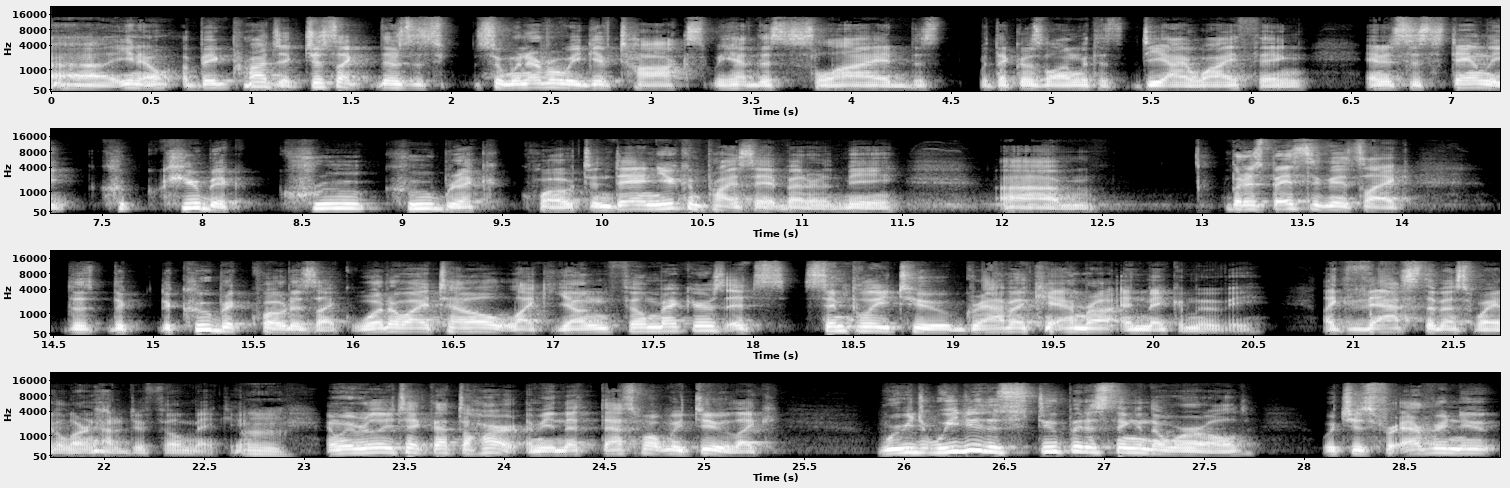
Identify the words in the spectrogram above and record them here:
uh, you know a big project. Just like there's this. So whenever we give talks, we have this slide this that goes along with this DIY thing, and it's a Stanley Kubrick Kubrick quote. And Dan, you can probably say it better than me, um, but it's basically it's like. The, the, the Kubrick quote is like, what do I tell like young filmmakers? It's simply to grab a camera and make a movie. Like that's the best way to learn how to do filmmaking. Mm. And we really take that to heart. I mean, that, that's what we do. Like we, we do the stupidest thing in the world, which is for every new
